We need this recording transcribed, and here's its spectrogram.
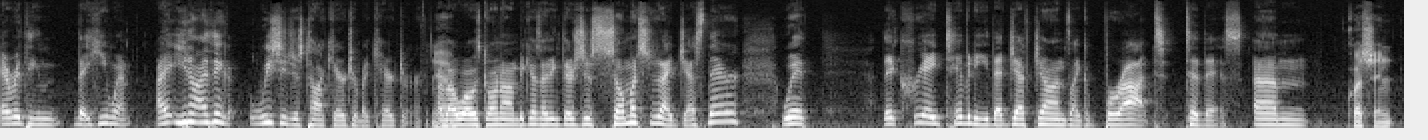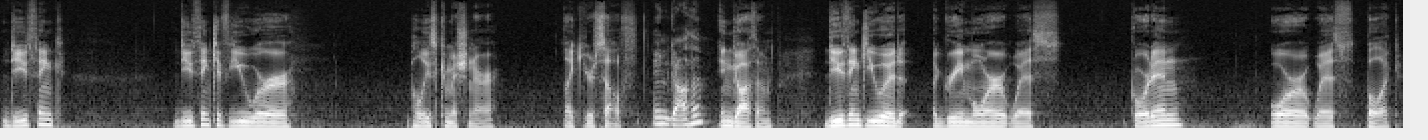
everything that he went I you know I think we should just talk character by character Yeah. about what was going on because I think there's just so much to digest there with the creativity that Geoff Johns like brought to this. Um, Question: Do you think? Do you think if you were police commissioner, like yourself in Gotham, in Gotham, do you think you would agree more with Gordon or with Bullock?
